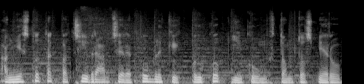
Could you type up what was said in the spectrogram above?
a město tak patří v rámci republiky k průkopníkům v tomto směru.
